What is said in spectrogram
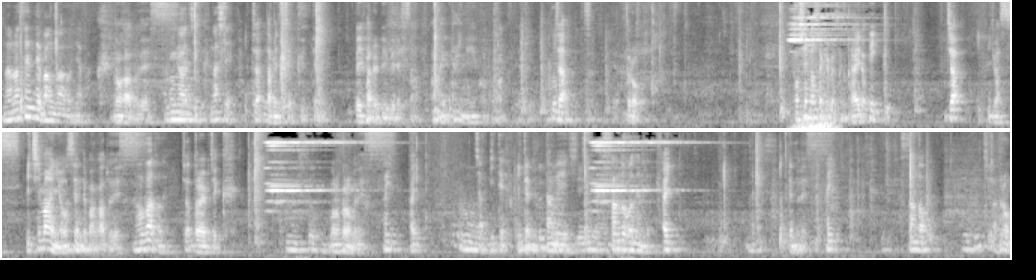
7戦でヴァンガードにアタック。ノーガードです。チェックなしで。じゃあダメージチェックいって。ベイファルリブレッサーあ痛いねここは。じゃあドロー都心のサキュラスにライドピックじゃあいきます。1万4000でヴァンガードです。ノーガードで。じゃあドライブチェック。モノクロームです。はい。はい。じゃあ1点1点でダメージ。スタンド5点で。はい。エンドです。はい。スタンド。ドロー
